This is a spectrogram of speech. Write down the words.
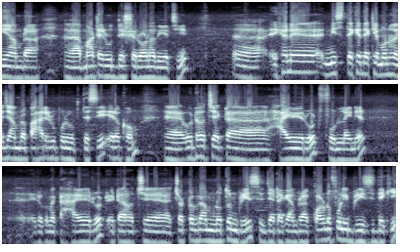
নিয়ে আমরা মাঠের উদ্দেশ্যে রওনা দিয়েছি। এখানে নিচ থেকে দেখলে মনে হয় যে আমরা পাহাড়ের উপরে উঠতেছি এরকম। ওটা হচ্ছে একটা হাইওয়ে রোড ফোর লাইনের। এরকম একটা হাইওয়ে রোড এটা হচ্ছে চট্টগ্রাম নতুন ব্রিজ যেটাকে আমরা কর্ণফুলী ব্রিজ দেখি।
